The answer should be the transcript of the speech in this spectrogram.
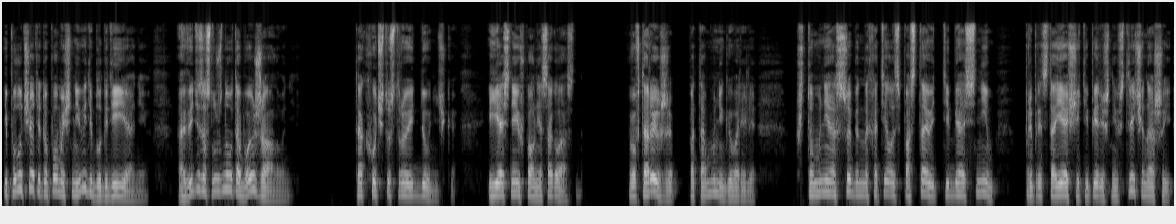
и получать эту помощь не в виде благодеяния, а в виде заслуженного тобой жалования. Так хочет устроить Дунечка, и я с ней вполне согласна. Во-вторых же, потому не говорили, что мне особенно хотелось поставить тебя с ним при предстоящей теперешней встрече нашей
